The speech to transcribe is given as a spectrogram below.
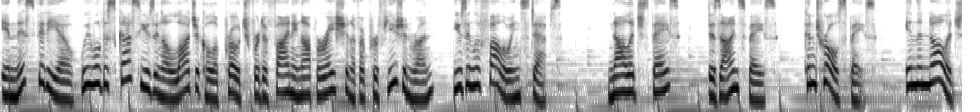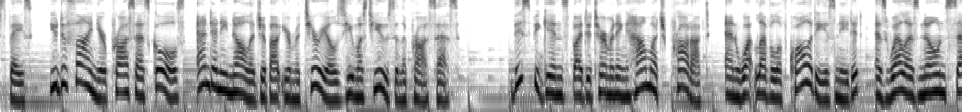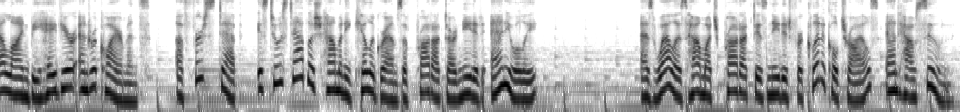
In this video, we will discuss using a logical approach for defining operation of a perfusion run using the following steps. Knowledge space, design space, control space. In the knowledge space, you define your process goals and any knowledge about your materials you must use in the process. This begins by determining how much product and what level of quality is needed, as well as known cell line behavior and requirements. A first step is to establish how many kilograms of product are needed annually, as well as how much product is needed for clinical trials and how soon.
